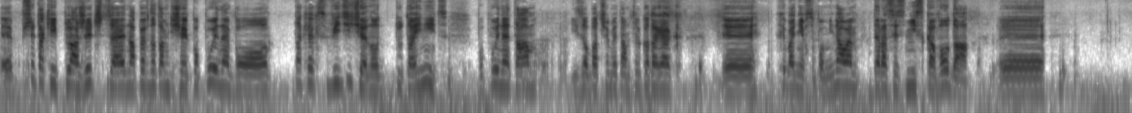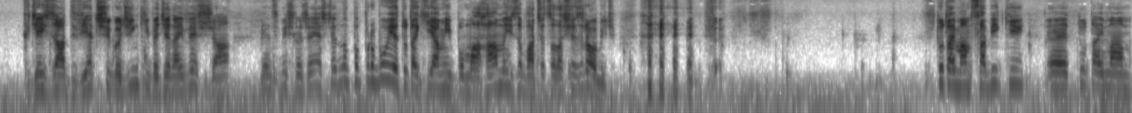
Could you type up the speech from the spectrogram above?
e, przy takiej plażyczce. Na pewno tam dzisiaj popłynę, bo tak jak widzicie, no tutaj nic. Popłynę tam i zobaczymy tam. Tylko tak jak e, chyba nie wspominałem, teraz jest niska woda. E, gdzieś za 2-3 godzinki będzie najwyższa. Więc myślę, że jeszcze no, popróbuję tutaj kijami pomachamy i zobaczę co da się zrobić. tutaj mam sabiki, e, tutaj mam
